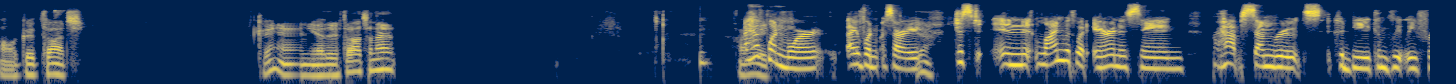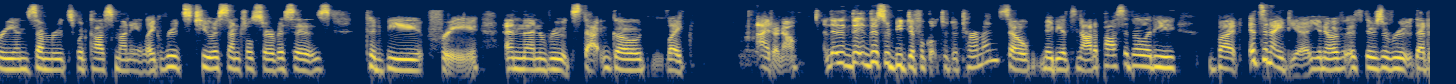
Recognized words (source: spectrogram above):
All good thoughts. Okay. Any other thoughts on that? All I have right. one more. I have one. Sorry. Yeah. Just in line with what Aaron is saying, perhaps some routes could be completely free and some routes would cost money. Like routes to essential services could be free. And then routes that go like, I don't know, th- th- this would be difficult to determine. So maybe it's not a possibility, but it's an idea. You know, if, if there's a route that,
